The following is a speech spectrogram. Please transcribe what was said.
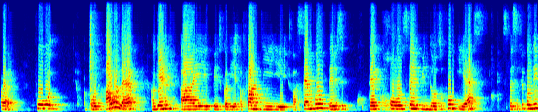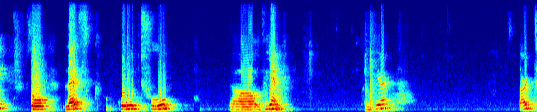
All right, for, for our lab, again, I basically found the uh, sample that is that calls set Windows Hook EX specifically. So let's go to the VM. Come here, start.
